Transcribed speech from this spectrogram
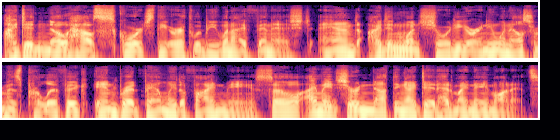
I didn't know how scorched the earth would be when I finished, and I didn't want Shorty or anyone else from his prolific, inbred family to find me, so I made sure nothing I did had my name on it.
